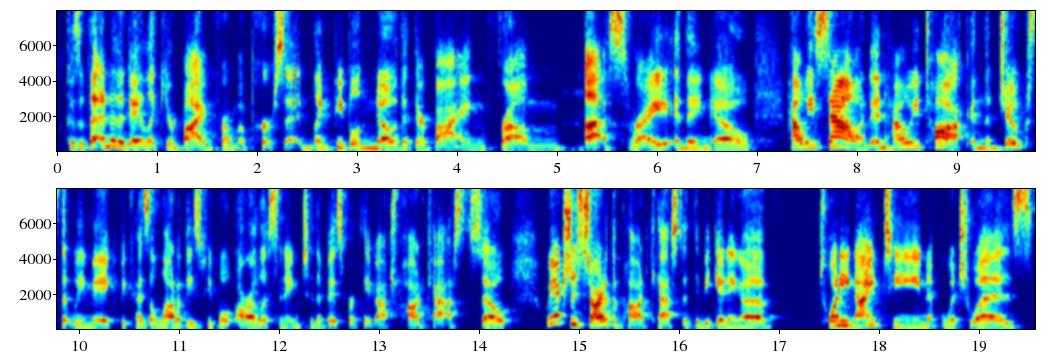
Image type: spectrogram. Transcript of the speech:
Because at the end of the day, like you're buying from a person. Like people know that they're buying from mm-hmm. us, right? And they know how we sound and how we talk and the jokes that we make because a lot of these people are listening to the Biz Birthday Bash podcast. So we actually started the podcast at the beginning of 2019, which was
